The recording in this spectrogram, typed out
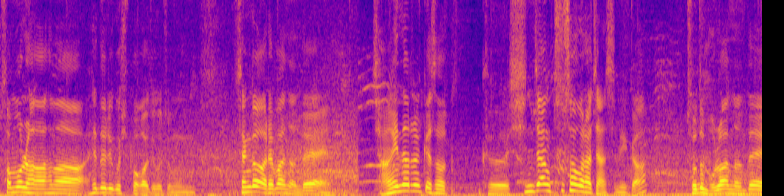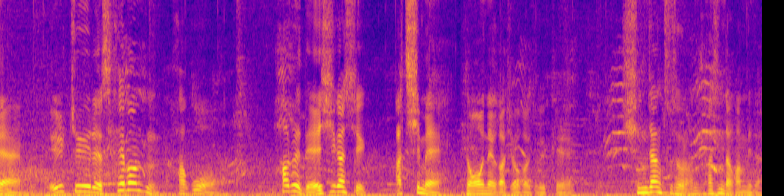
선물을 하나, 하나 해드리고 싶어가지고 좀 생각을 해봤는데 장인어른께서 그 신장 투석을 하지 않습니까? 저도 몰랐는데 일주일에 세 번 하고 하루에 네시간씩 아침에 병원에 가셔가지고 이렇게 신장 투석을 한- 하신다고 합니다.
